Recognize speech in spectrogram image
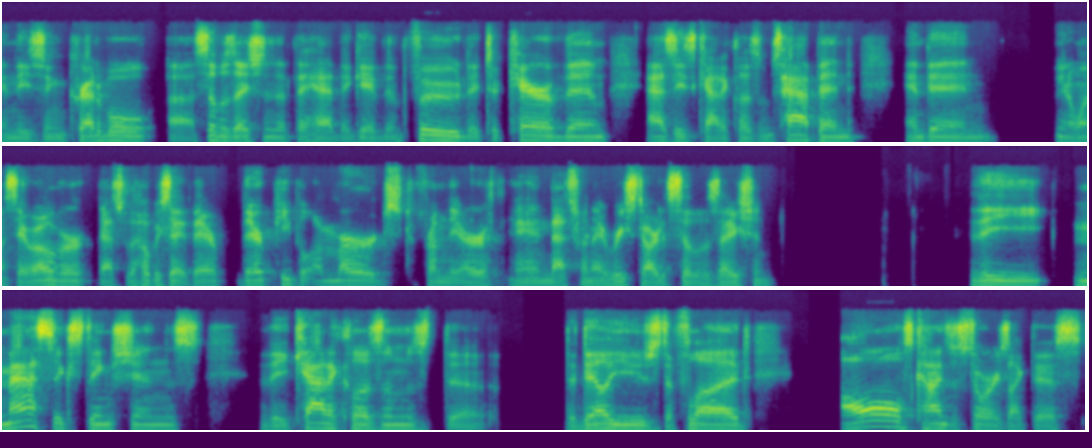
and these incredible uh, civilizations that they had. They gave them food they took care of them as these cataclysms happened. And then you know once they were over that's what the hopi say their their people emerged from the earth and that's when they restarted civilization. The mass extinctions the cataclysms the the deluge the flood all kinds of stories like this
